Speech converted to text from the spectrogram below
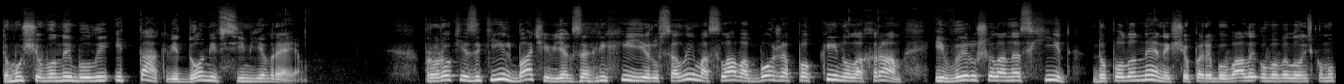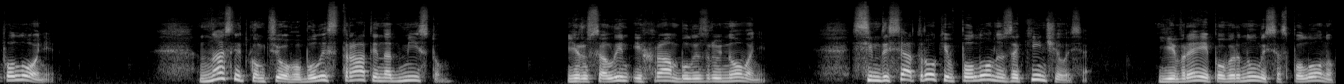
Тому що вони були і так відомі всім євреям. Пророк Єзикіїль бачив, як за гріхи Єрусалима слава Божа покинула храм і вирушила на схід до полонених, що перебували у Вавилонському полоні. Наслідком цього були страти над містом. Єрусалим і храм були зруйновані. 70 років полону закінчилися. Євреї повернулися з полону,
